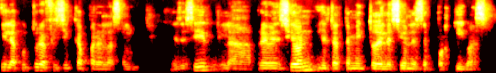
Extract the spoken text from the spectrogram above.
y la cultura física para la salud, es decir, la prevención y el tratamiento de lesiones deportivas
